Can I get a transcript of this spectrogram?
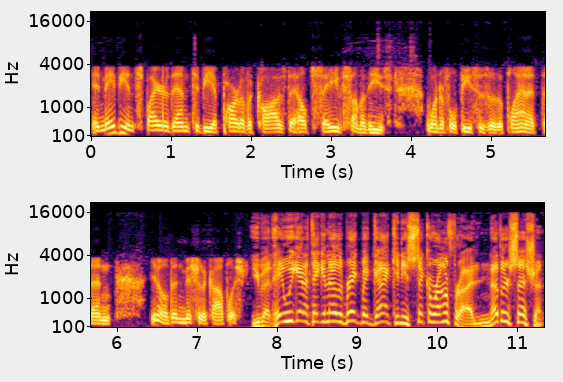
and maybe inspire them to be a part of a cause to help save some of these wonderful pieces of the planet, then you know, then mission accomplished. You bet. Hey, we got to take another break, but guy, can you stick around for another session?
